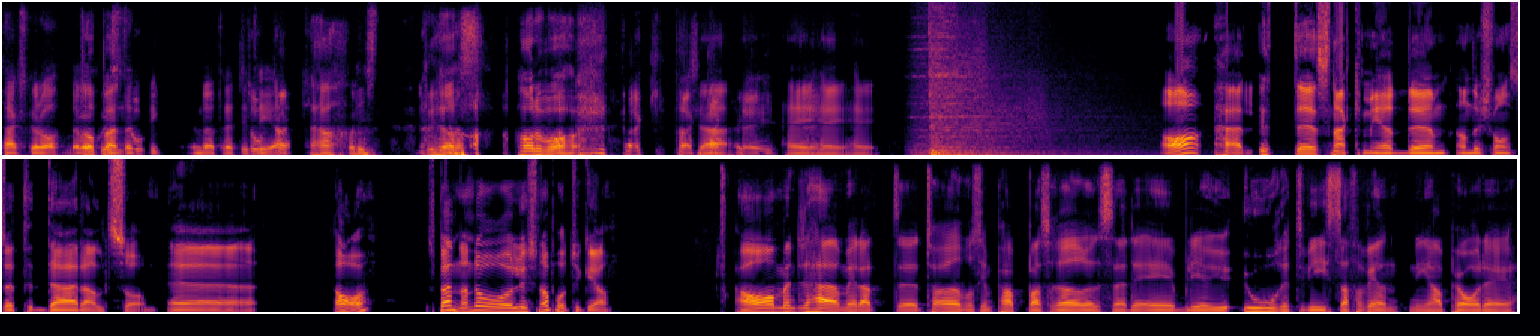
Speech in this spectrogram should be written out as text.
Tack ska du ha. Det var Toppen. schysst att vi fick 133 Stort tack. Ja, vi hörs. Ha det bra. Tack, tack, Tja. tack. Hej. Hej, hej, hej. Ja, härligt eh, snack med eh, Anders Svanstedt där alltså. Eh, ja, spännande att lyssna på tycker jag. Ja, men det här med att eh, ta över sin pappas rörelse, det är, blir ju orättvisa förväntningar på det.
